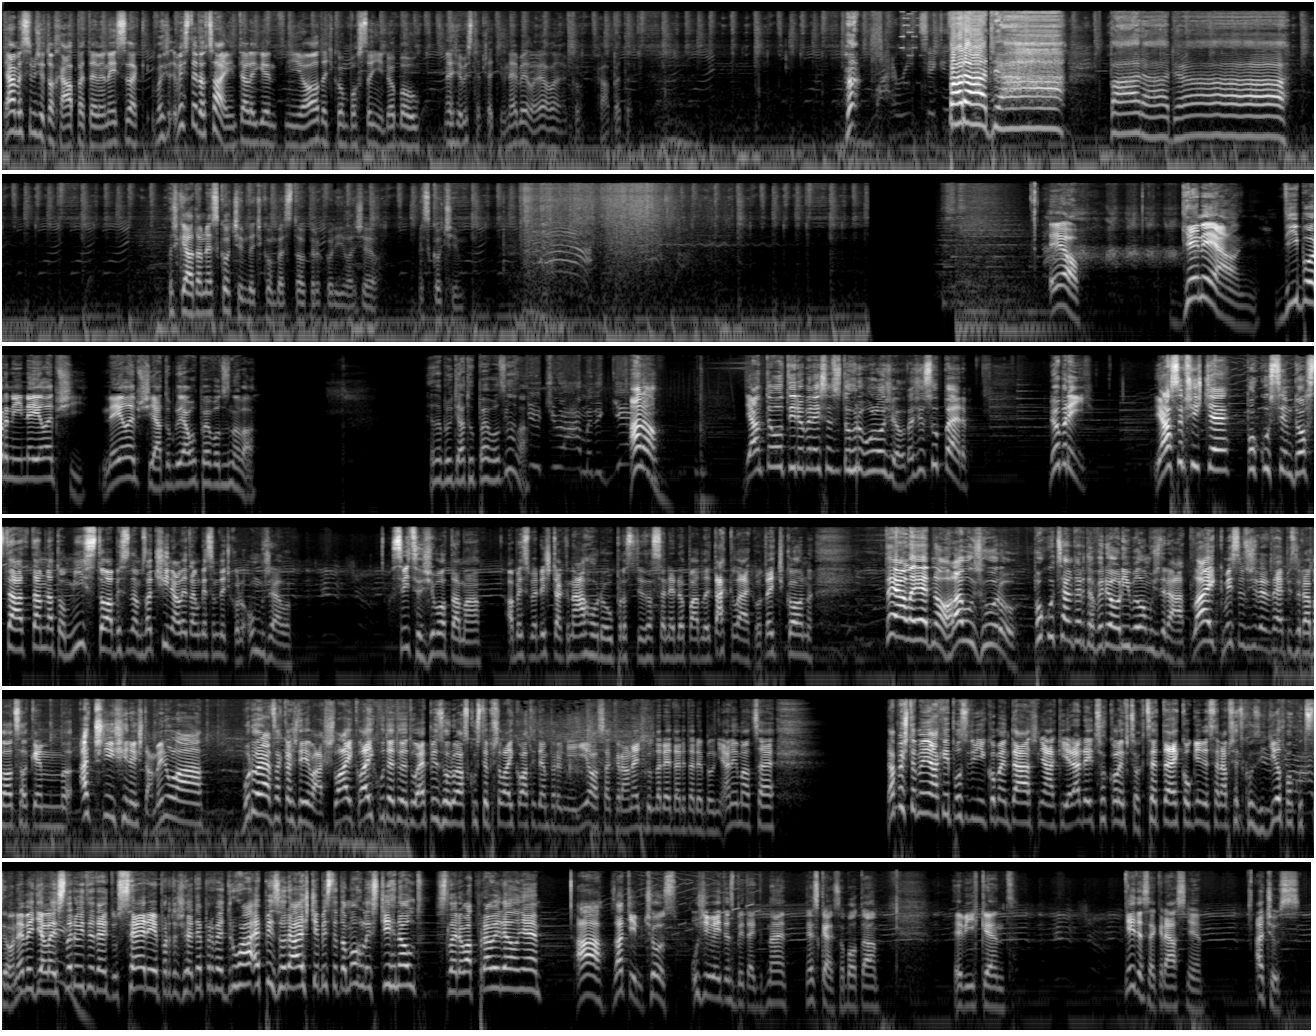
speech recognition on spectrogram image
Já myslím, že to chápete, vy nejste tak, vy, vy jste docela inteligentní, jo, teďkom poslední dobou. Ne, že byste předtím nebyli, ale jako, chápete. Ha! Paráda! Paráda! Počkej, já tam neskočím teďkom bez toho krokodýle, že jo? Neskočím. Jo. Geniální. Výborný, nejlepší. Nejlepší, já to budu dělat úplně od znova. Já to budu dělat úplně od znova. Ano. Dělám to od té doby, než jsem si tu hru uložil, takže super. Dobrý. Já se příště pokusím dostat tam na to místo, aby se tam začínali, tam, kde jsem teď umřel. S více životama aby jsme když tak náhodou prostě zase nedopadli takhle jako teďkon. To je ale jedno, hlavu z hůru. Pokud se vám tady to video líbilo, můžete dát like, myslím si, že ta epizoda byla celkem ačnější než ta minulá. Budu rád za každý váš like, lajkujte tu, tu epizodu a zkuste přelajkovat i ten první díl, sakra, neď, tady je tady ta debilní animace. Napište mi nějaký pozitivní komentář, nějaký rady, cokoliv, co chcete, koukněte se na předchozí díl, pokud jste ho neviděli, sledujte tady tu sérii, protože je teprve druhá epizoda, ještě byste to mohli stihnout, sledovat pravidelně. A zatím čus, užívejte zbytek dne, dneska je sobota, je víkend. Mějte se krásně a čus.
